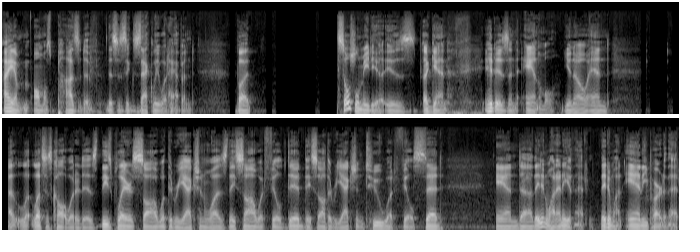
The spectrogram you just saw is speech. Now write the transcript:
I am almost positive this is exactly what happened. But social media is, again, it is an animal, you know, and let's just call it what it is. These players saw what the reaction was. They saw what Phil did. They saw the reaction to what Phil said, and uh, they didn't want any of that. They didn't want any part of that.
